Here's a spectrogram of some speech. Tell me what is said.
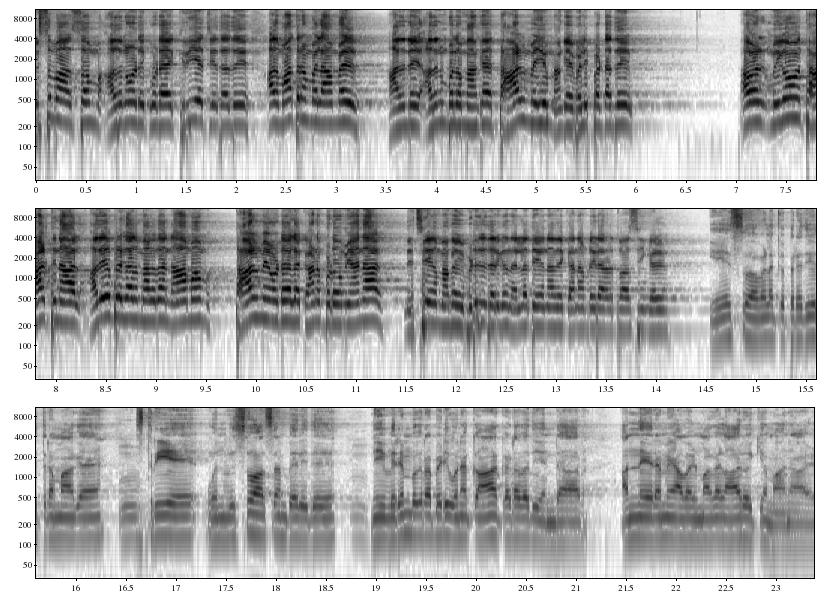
விசுவாசம் அதனோடு கூட கிரிய செய்தது. அது மாத்திரமல்லாமல் அதனை அதன் மூலமாக தாழ்மையும் அங்கே வெளிப்பட்டது. அவள் மிகவும் தாழ்த்தினாள். அதே பிரகாரமாக தான் நாமும் தாழ்மையோட காணப்படுவோம். ஆனால் நிச்சயமாக விடுதலை தருகிற நல்ல தேவனாதை காணப்படுகிறார். வாசிங்கள். இயேசு அவளுக்கு பிரதியுத்தரமாக ஸ்திரீயே உன் விசுவாசம் பெரிது. நீ விரும்புகிறபடி உனக்கு ஆ கடவது என்றார். அந்நேரமே அவள் மகள் ஆரோக்கியமானாள்.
